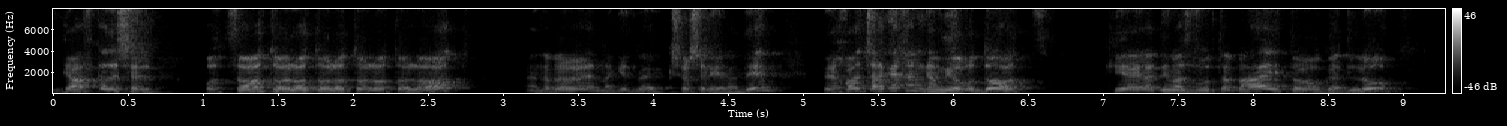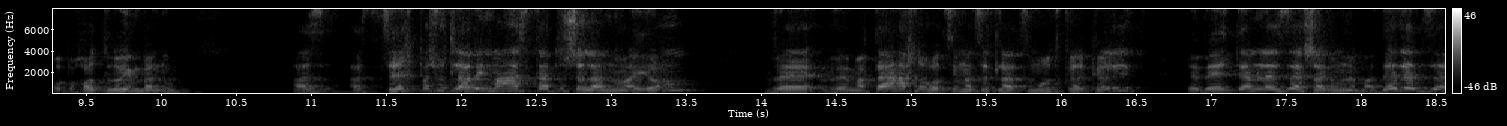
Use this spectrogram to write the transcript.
גרף כזה של הוצאות עולות, עולות, עולות, עולות, אני מדבר נגיד בהקשר של ילדים, ויכול להיות שאחר כך הן גם יורדות, כי הילדים עזבו את הבית או גדלו או פחות תלויים בנו. אז, אז צריך פשוט להבין מה הסטטוס שלנו היום ו, ומתי אנחנו רוצים לצאת לעצמאות כלכלית ובהתאם לזה אפשר גם למדד את זה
